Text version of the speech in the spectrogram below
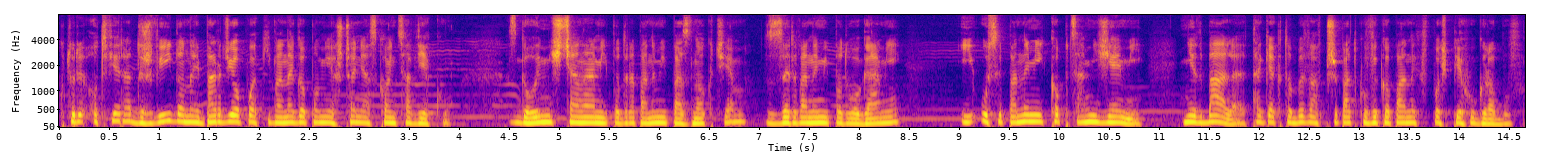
który otwiera drzwi do najbardziej opłakiwanego pomieszczenia z końca wieku – z gołymi ścianami podrapanymi paznokciem, z zerwanymi podłogami i usypanymi kopcami ziemi, niedbale, tak jak to bywa w przypadku wykopanych w pośpiechu grobów.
